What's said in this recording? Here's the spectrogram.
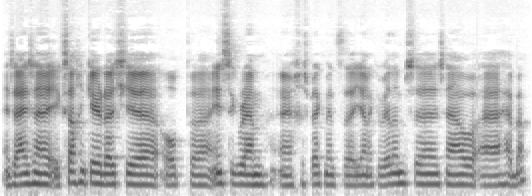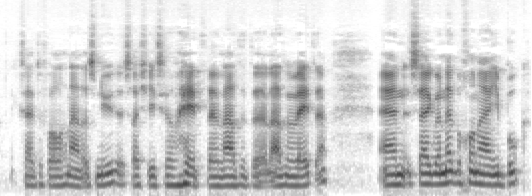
En zij zei, ik zag een keer dat je op Instagram een gesprek met Janneke Willems zou hebben. Ik zei toevallig, nou dat is nu, dus als je iets wil weten, laat het laat me weten. En zei, ik ben net begonnen aan je boek,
